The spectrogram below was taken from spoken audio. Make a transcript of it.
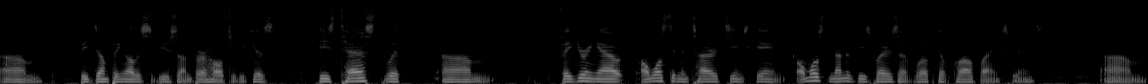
um, be dumping all this abuse on Berhalter because he's tasked with um, figuring out almost an entire team's game. Almost none of these players have World Cup qualifying experience. Um,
